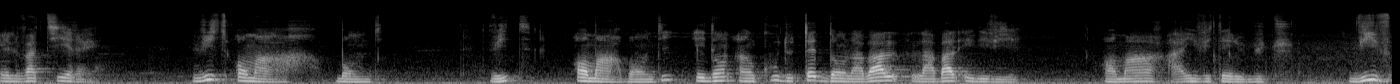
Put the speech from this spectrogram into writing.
Elle va tirer. Vite Omar bondit. Vite, Omar bondit et donne un coup de tête dans la balle. La balle est déviée. Omar a évité le but. Vive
